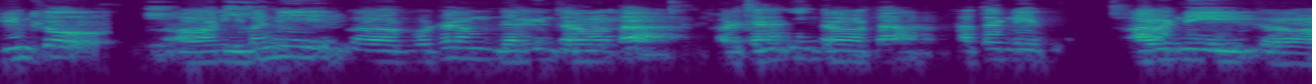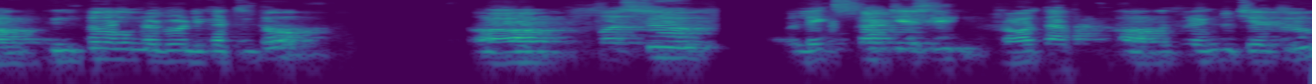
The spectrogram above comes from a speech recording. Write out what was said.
దీంట్లో ఇవన్నీ కొట్టడం జరిగిన తర్వాత ఆవిడ చనిపోయిన తర్వాత అతన్ని ఆవిడ్ని ఇంట్లో ఉన్నటువంటి కత్తితో ఫస్ట్ లెగ్స్ కట్ చేసి తర్వాత రెండు చేతులు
